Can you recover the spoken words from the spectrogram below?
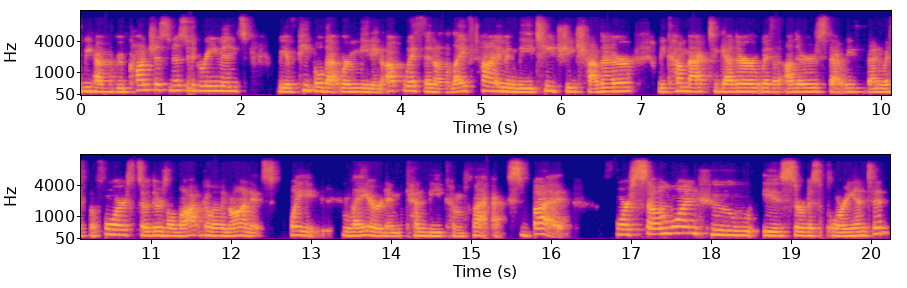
We have group consciousness agreements. We have people that we're meeting up with in a lifetime and we teach each other. We come back together with others that we've been with before. So there's a lot going on. It's quite layered and can be complex. But for someone who is service oriented,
